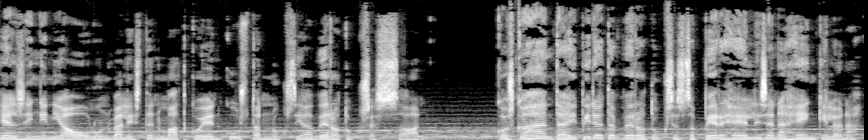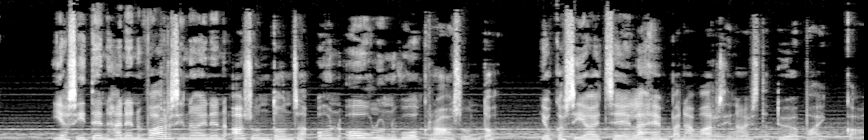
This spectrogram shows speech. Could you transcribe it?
Helsingin ja Oulun välisten matkojen kustannuksia verotuksessaan, koska häntä ei pidetä verotuksessa perheellisenä henkilönä ja siten hänen varsinainen asuntonsa on Oulun vuokra-asunto – joka sijaitsee lähempänä varsinaista työpaikkaa.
